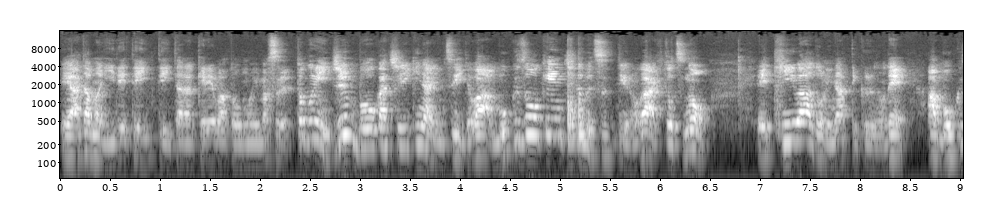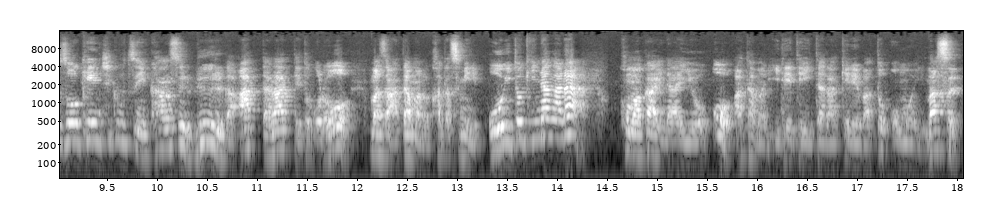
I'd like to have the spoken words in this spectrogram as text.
えー、頭に入れていっていただければと思います。特に準防火地域内については、木造建築物っていうのが一つの、えー、キーワードになってくるので、あ、木造建築物に関するルールがあったなってところを、まず頭の片隅に置いときながら、細かい内容を頭に入れていただければと思います。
